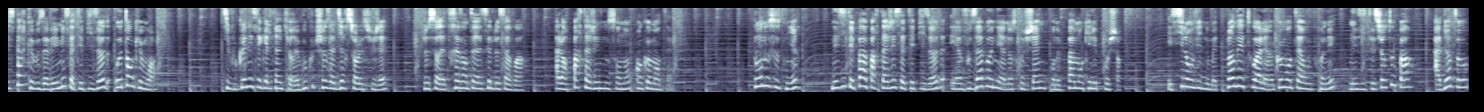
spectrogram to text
J'espère que vous avez aimé cet épisode autant que moi. Si vous connaissez quelqu'un qui aurait beaucoup de choses à dire sur le sujet, je serais très intéressée de le savoir. Alors partagez-nous son nom en commentaire. Pour nous soutenir, n'hésitez pas à partager cet épisode et à vous abonner à notre chaîne pour ne pas manquer les prochains. Et si l'envie de nous mettre plein d'étoiles et un commentaire vous prenez, n'hésitez surtout pas. À bientôt!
